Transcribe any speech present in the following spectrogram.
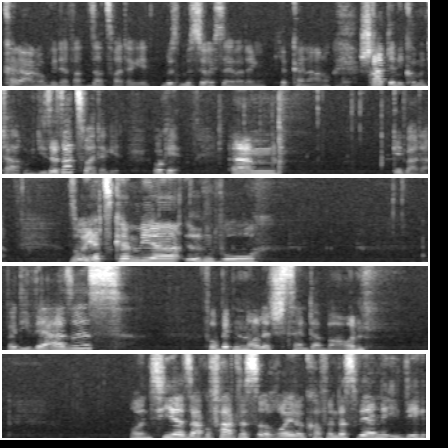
keine Ahnung, wie der Satz weitergeht. Müsst, müsst ihr euch selber denken. Ich habe keine Ahnung. Schreibt in die Kommentare, wie dieser Satz weitergeht. Okay. Ähm, geht weiter. So, jetzt können wir irgendwo bei Diverses Forbidden Knowledge Center bauen. Und hier Sarkophag, das Royal Coffin, das wäre eine Idee,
